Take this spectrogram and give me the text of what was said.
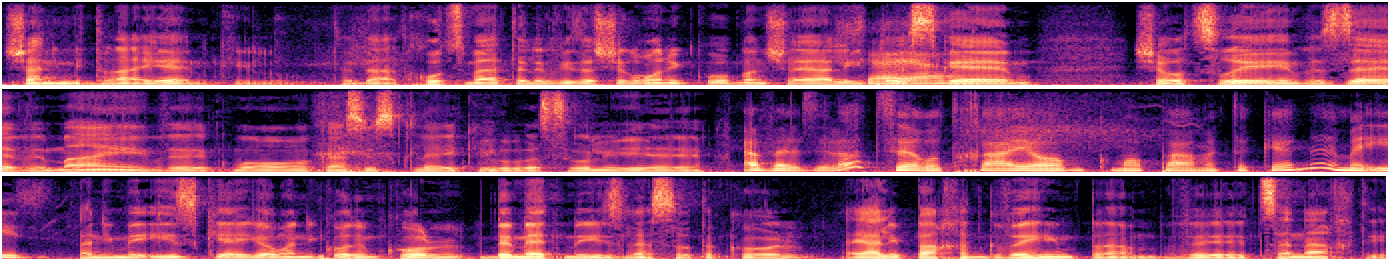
שאני מתראיין, כאילו, את יודעת, חוץ מהטלוויזיה של רוני קובן, שהיה לי איתו שהיה. הסכם. שעוצרים, וזה, ומים, וכמו קסיוס קליי, כאילו, עשו לי... אה, אבל זה לא עוצר אותך היום כמו פעם, אתה כן אה, מעז. אני מעז כי היום אני קודם כל באמת מעז לעשות הכל. היה לי פחד גבהים פעם, וצנחתי.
